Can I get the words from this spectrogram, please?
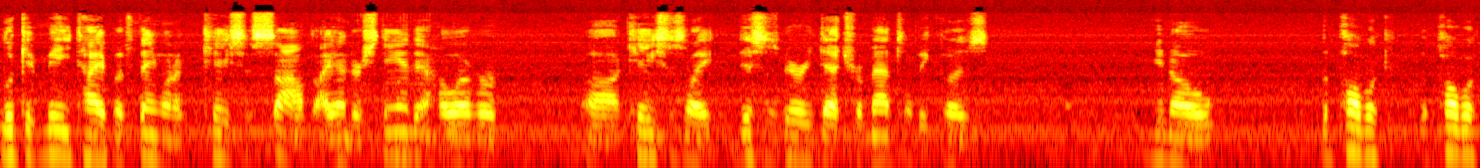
look at me type of thing when a case is solved. I understand it. However, uh, cases like this is very detrimental because, you know, the public, the public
